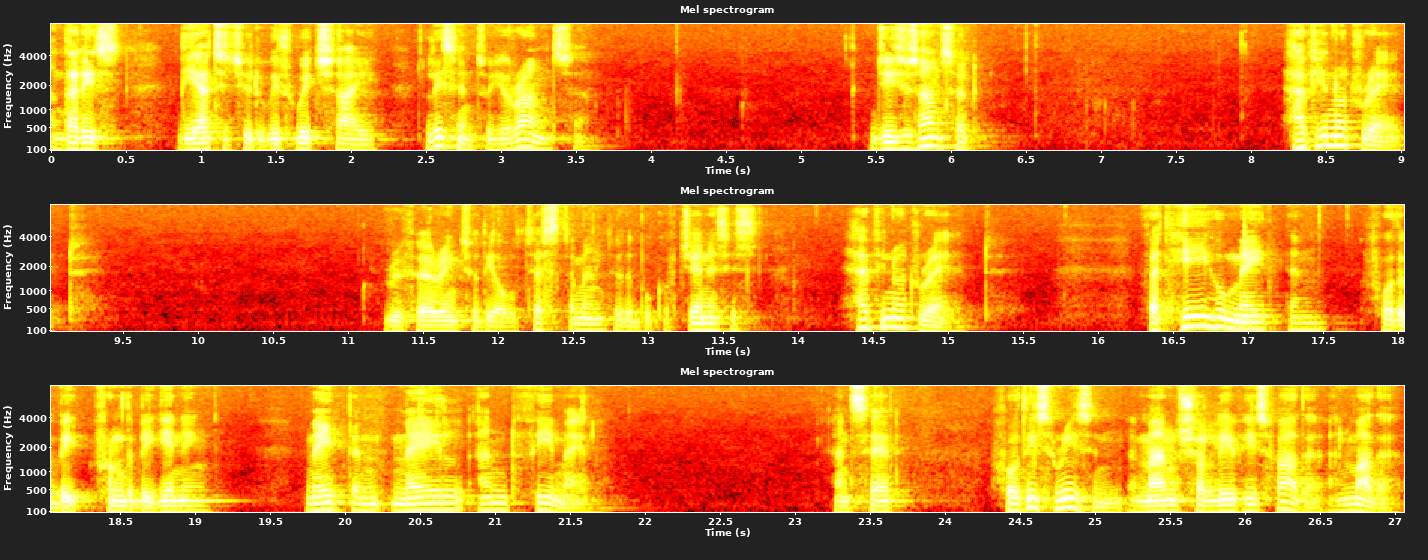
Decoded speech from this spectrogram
And that is the attitude with which I listen to your answer. Jesus answered, Have you not read, referring to the Old Testament, to the book of Genesis, have you not read that he who made them the from the beginning made them male and female, and said, for this reason, a man shall leave his father and mother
